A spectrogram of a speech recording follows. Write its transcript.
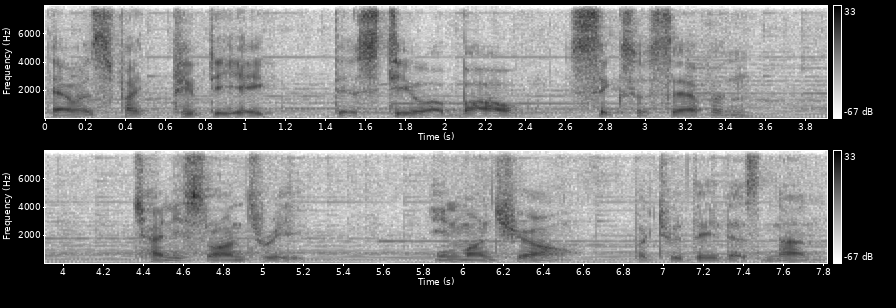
that was 58, there's still about six or seven Chinese laundry in Montreal, but today there's none.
